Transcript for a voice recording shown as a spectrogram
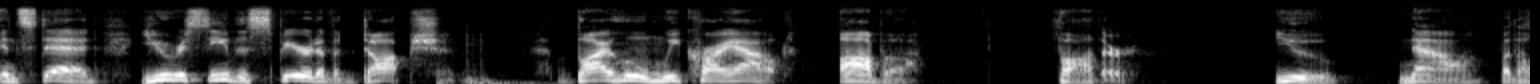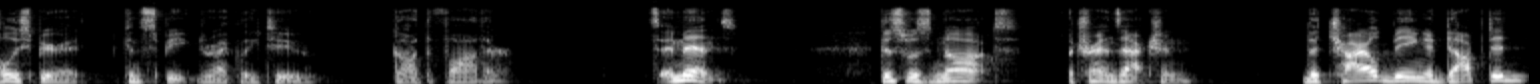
Instead, you receive the spirit of adoption, by whom we cry out, Abba, Father. You now, by the Holy Spirit, can speak directly to God the Father. It's immense. This was not a transaction. The child being adopted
